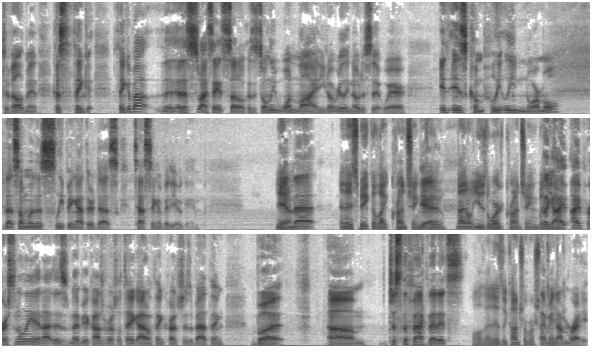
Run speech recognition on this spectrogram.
development because think think about the, this is why I say it's subtle because it's only one line you don't really notice it where it is completely normal that someone is sleeping at their desk testing a video game yeah. and that And they speak of like crunching Yeah. too. And I don't use the word crunching, but like you know, I, I personally, and I, this might be a controversial take. I don't think crunch is a bad thing, but um, just the fact that it's. well, that is a controversial. I mean. I'm right.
